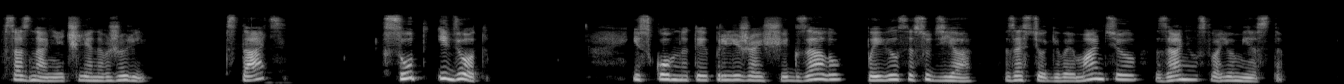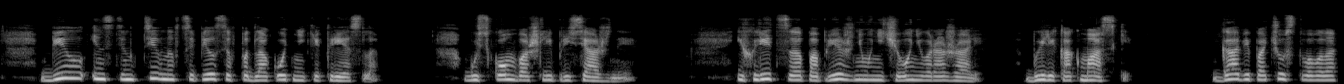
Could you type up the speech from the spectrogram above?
в сознании членов жюри. «Встать! Суд идет!» Из комнаты, прилежащей к залу, появился судья, застегивая мантию, занял свое место. Билл инстинктивно вцепился в подлокотники кресла. Гуськом вошли присяжные. Их лица по-прежнему ничего не выражали, были как маски. Габи почувствовала,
